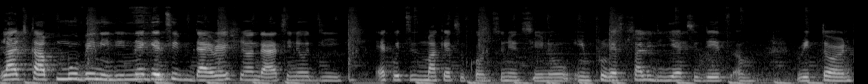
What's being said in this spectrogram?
large cap moving in the negative direction that you know the equities market will continue to you know improve especially the year to date um, return.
